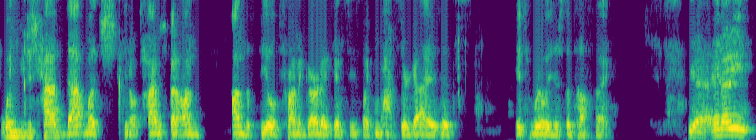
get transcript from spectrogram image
when you just have that much you know time spent on on the field trying to guard against these like monster guys it's it's really just a tough thing. Yeah and i mean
